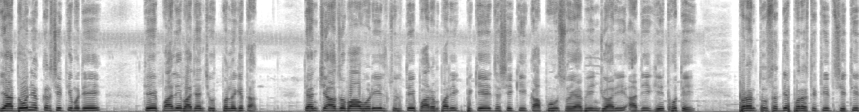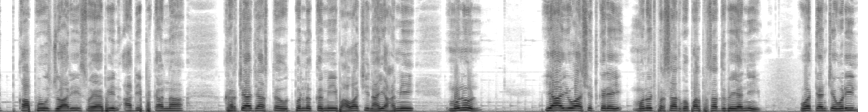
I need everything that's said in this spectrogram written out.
या दोन एकर शेतीमध्ये ते पालेभाज्यांचे उत्पन्न घेतात. त्यांचे आजोबा वडील चुलते पारंपरिक पिके जसे की कापूस सोयाबीन ज्वारी आदी घेत होते. परंतु सध्या परिस्थितीत शेतीत कापूस ज्वारी सोयाबीन आदी पिकांना खर्चा जास्त उत्पन्न कमी भावाची नाही हमी म्हणून या युवा शेतकरी मनोज प्रसाद गोपाल प्रसाद दुबे यांनी व त्यांचे वडील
